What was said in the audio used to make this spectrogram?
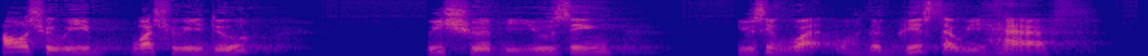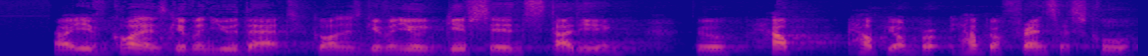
How should we, what should we do? We should be using, using what, the gifts that we have uh, if God has given you that, God has given you gifts in studying to help, help, your, help your friends at school.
